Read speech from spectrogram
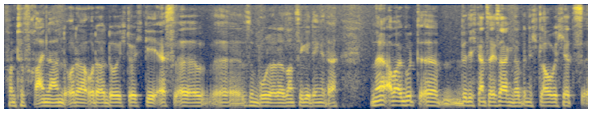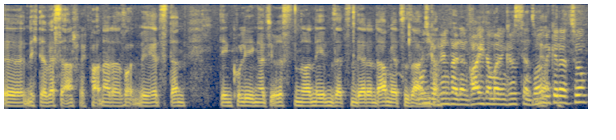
von TÜV Rheinland oder, oder durch, durch GS-Symbole äh, äh oder sonstige Dinge. Da. Ne? Aber gut, äh, will ich ganz ehrlich sagen, da bin ich, glaube ich, jetzt äh, nicht der beste Ansprechpartner. Da sollten wir jetzt dann den Kollegen als Juristen daneben setzen, der dann da mehr zu sagen Muss ich kann. auf jeden Fall, dann frage ich nochmal den Christian Solmecke ja. dazu.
